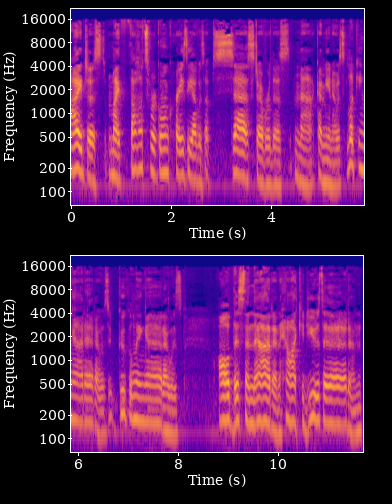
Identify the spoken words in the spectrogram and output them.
I just, my thoughts were going crazy. I was obsessed over this Mac. I mean, I was looking at it, I was Googling it, I was all this and that, and how I could use it, and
